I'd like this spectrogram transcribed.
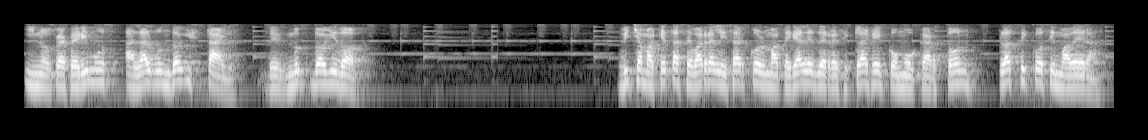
Y nos referimos al álbum Doggy Style de Snoop Doggy Dogg. Dicha maqueta se va a realizar con materiales de reciclaje como cartón, plásticos y madera.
